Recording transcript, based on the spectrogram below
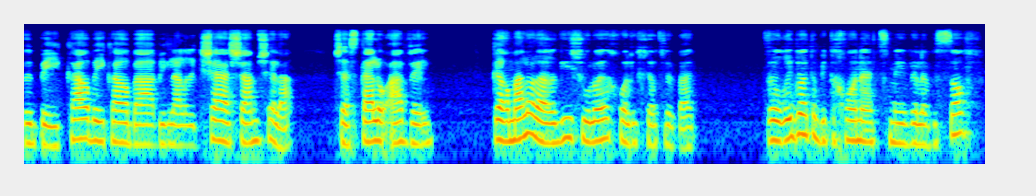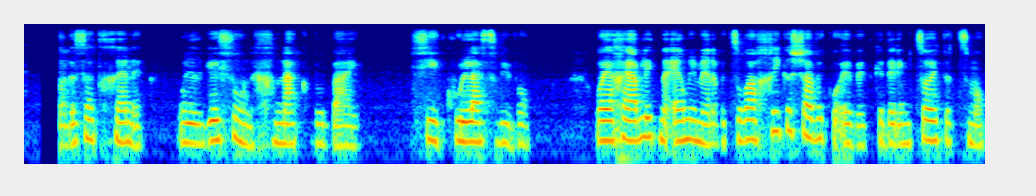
ובעיקר בעיקר באה בגלל רגשי האשם שלה, שעשתה לו עוול, גרמה לו להרגיש שהוא לא יכול לחיות לבד. זה הוריד לו את הביטחון העצמי, ולבסוף, הרגשת חנק, הוא הרגיש שהוא נחנק בבית, שהיא כולה סביבו. הוא היה חייב להתנער ממנה בצורה הכי קשה וכואבת כדי למצוא את עצמו,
